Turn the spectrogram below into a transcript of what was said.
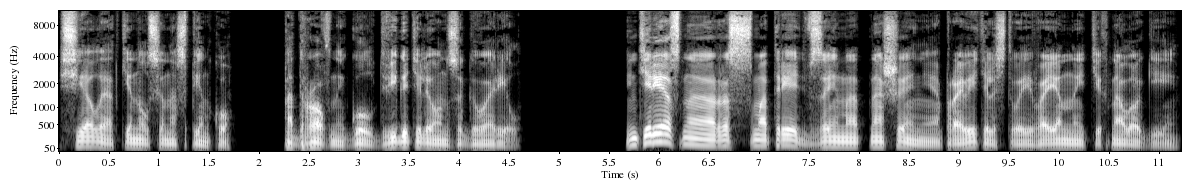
сел и откинулся на спинку. Под ровный гул двигателя он заговорил. Интересно рассмотреть взаимоотношения правительства и военной технологии.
